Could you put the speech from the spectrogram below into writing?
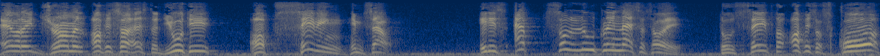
Every German officer has the duty of saving himself. It is absolutely necessary to save the officers' corps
